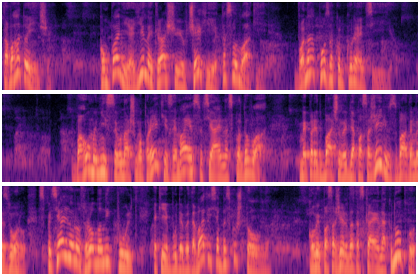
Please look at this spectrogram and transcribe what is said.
та багато інших. Компанія є найкращою в Чехії та Словакії. Вона поза конкуренцією. Вагоме місце у нашому проєкті займає соціальна складова. Ми передбачили для пасажирів з вадами зору спеціально розроблений пульт, який буде видаватися безкоштовно. Коли пасажир натискає на кнопку,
